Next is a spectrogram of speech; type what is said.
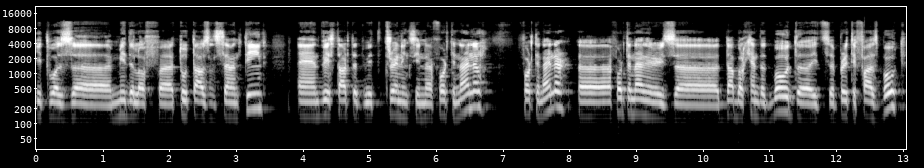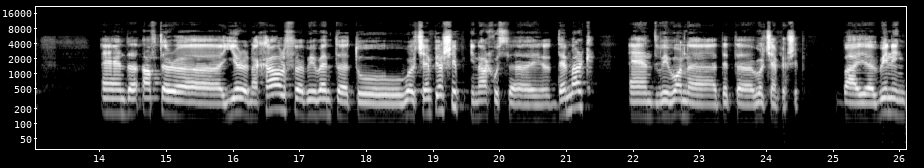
It was uh, middle of 2017, and we started with trainings in 49er 49er. Uh, 49er is a double-handed boat. Uh, it's a pretty fast boat. And uh, after a year and a half, uh, we went uh, to World Championship in Aarhus, uh, Denmark, and we won that World Championship. By winning,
